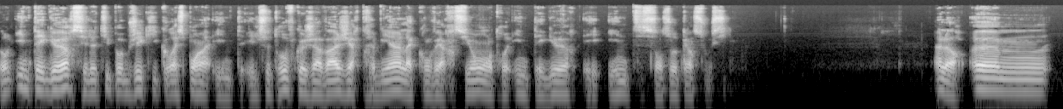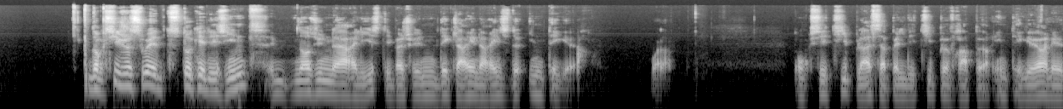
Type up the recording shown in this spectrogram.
Donc integer, c'est le type objet qui correspond à int. Il se trouve que Java gère très bien la conversion entre integer et int sans aucun souci. Alors, euh, donc si je souhaite stocker des int dans une ArrayList, eh ben je vais me déclarer une ArrayList de integer. Donc ces types-là s'appellent des types wrapper. Integer, les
